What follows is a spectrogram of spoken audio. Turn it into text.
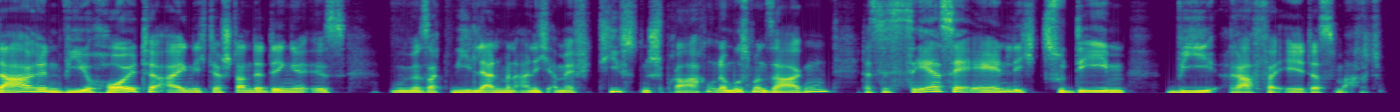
darin, wie heute eigentlich der Stand der Dinge ist, wo man sagt, wie lernt man eigentlich am effektivsten Sprachen? Und da muss man sagen, das ist sehr, sehr ähnlich zu dem, wie Raphael das macht.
